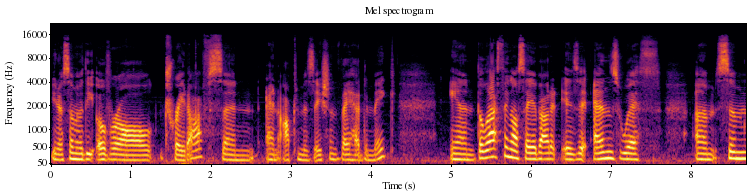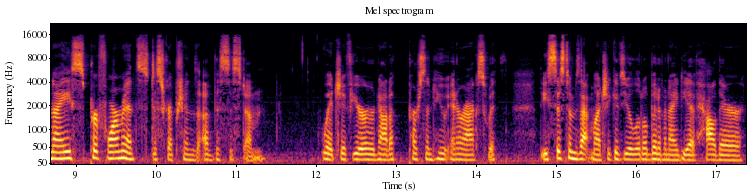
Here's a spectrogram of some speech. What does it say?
you know, some of the overall trade offs and, and optimizations they had to make. And the last thing I'll say about it is it ends with um, some nice performance descriptions of the system. Which, if you're not a person who interacts with these systems that much, it gives you a little bit of an idea of how they're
